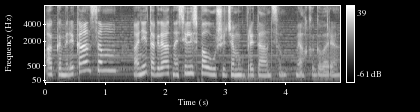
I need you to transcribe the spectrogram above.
А к американцам они тогда относились получше, чем к британцам, мягко говоря.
